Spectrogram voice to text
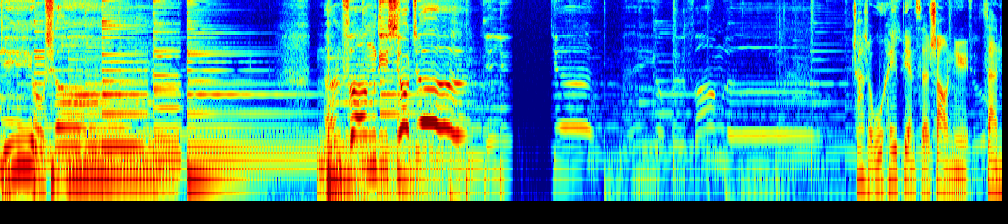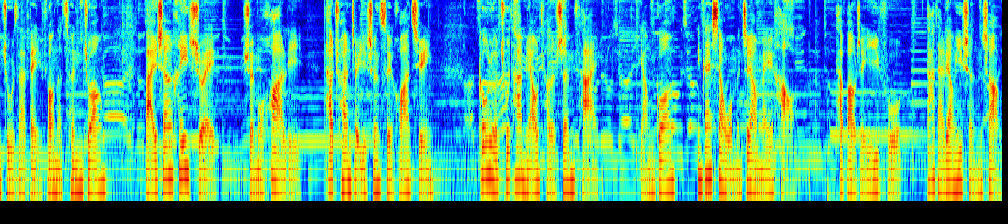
的忧伤。南方的小镇，阴雨天没有北方冷。扎着乌黑辫子的少女暂住在北方的村庄，白山黑水，水墨画里，她穿着一身碎花裙，勾勒出她苗条的身材。阳光应该像我们这样美好。她抱着衣服搭在晾衣绳上，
